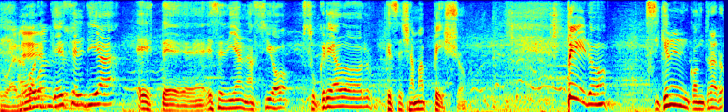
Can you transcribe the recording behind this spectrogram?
igual, ¿eh? Porque es el día, este, ese día nació su creador, que se llama Pello. Pero, si quieren encontrar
